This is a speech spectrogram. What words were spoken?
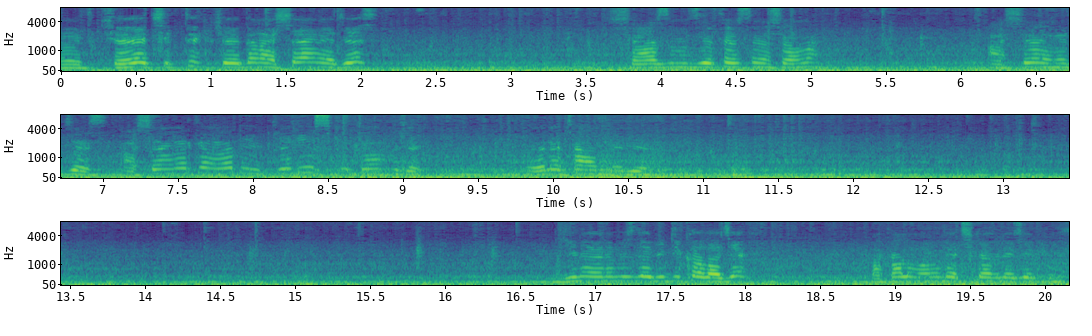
Evet köye çıktık. Köyden aşağı ineceğiz. Şarjımız yeterse inşallah aşağı ineceğiz. Aşağı inerken hadi yükleniyor sıkıntı olmayacak. Öyle tahmin ediyorum. Yine önümüzde bir dik olacak. Bakalım onu da çıkabilecek miyiz?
